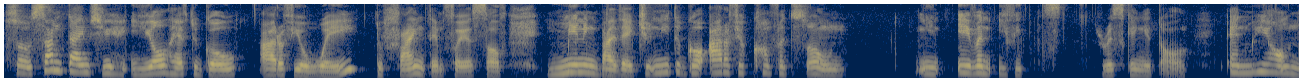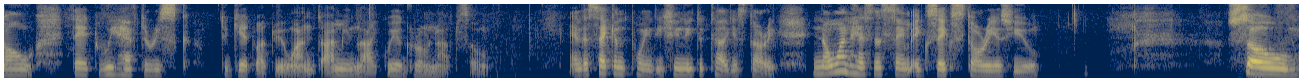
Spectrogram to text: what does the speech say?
So sometimes you you'll have to go out of your way to find them for yourself. Meaning by that you need to go out of your comfort zone even if it's risking it all. And we all know that we have to risk to get what we want. I mean, like, we're grown up, so. And the second point is you need to tell your story. No one has the same exact story as you. So,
